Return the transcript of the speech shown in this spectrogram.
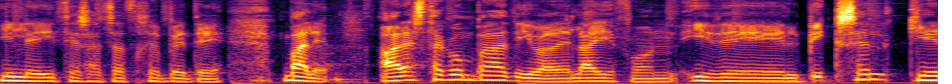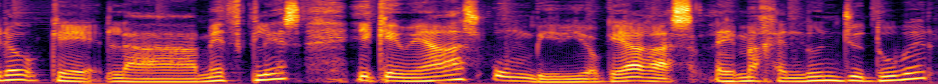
y le dices a ChatGPT, vale, ahora esta comparativa del iPhone y del Pixel quiero que la mezcles y que me hagas un vídeo, que hagas la imagen de un youtuber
